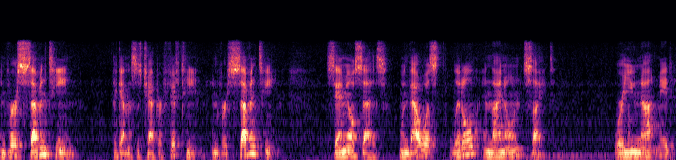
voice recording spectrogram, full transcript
In verse 17, again, this is chapter 15, in verse 17, Samuel says, When thou wast little in thine own sight, were you not made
